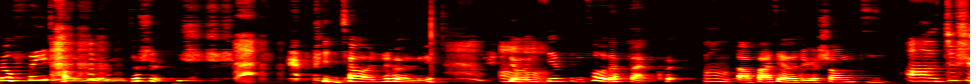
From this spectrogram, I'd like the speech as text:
没有非常热烈，就是 比较热烈，有一些不错的反馈。嗯，然后发现了这个商机。啊，就是。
